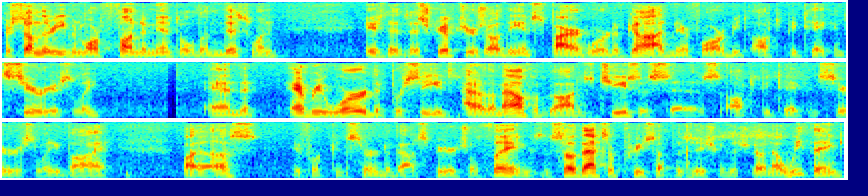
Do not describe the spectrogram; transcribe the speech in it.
there's some that are even more fundamental than this one, is that the scriptures are the inspired word of God and therefore ought to be, ought to be taken seriously, and that every word that proceeds out of the mouth of God, as Jesus says, ought to be taken seriously by by us if we're concerned about spiritual things. And so that's a presupposition of the show. Now we think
